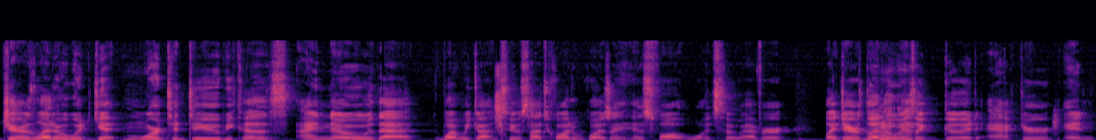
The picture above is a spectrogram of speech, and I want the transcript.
Jared Leto would get more to do because I know that what we got in Suicide Squad wasn't his fault whatsoever. Like, Jared Leto Mhm. is a good actor, and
